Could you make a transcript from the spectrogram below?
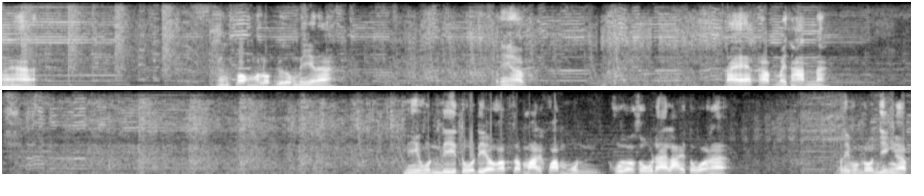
นะฮะหนังป่องเขาหลบอยู่ตรงนี้นะ นี่ครับ แตกครับไม่ทันนะ มีหุ่นดีตัวเดียวครับ สามารถคว่ำหุ่นคู่ต่อสู้ได้หลายตัวฮะตอนนี้ผมโดนยิงครับ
